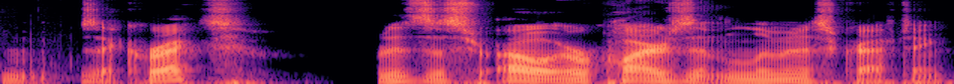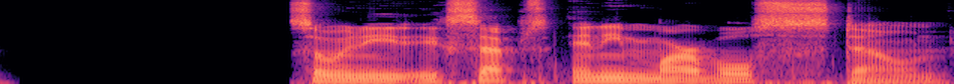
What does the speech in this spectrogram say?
Is that correct? What is this? Oh, it requires it in luminous crafting. So we need accept any marble stone.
